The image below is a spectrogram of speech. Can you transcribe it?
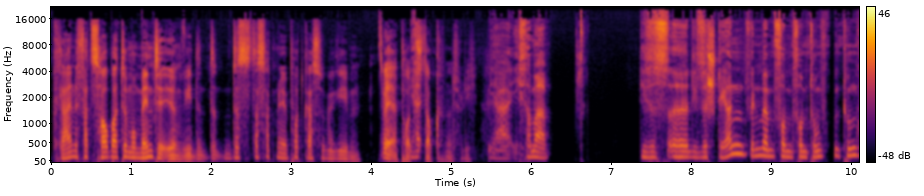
kleine verzauberte Momente irgendwie. Das, das hat mir der Podcast so gegeben. Äh, Podstock natürlich. Ja, ich sag mal, dieses, äh, diese Stern, wenn man vom, vom, Tum, Tum,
